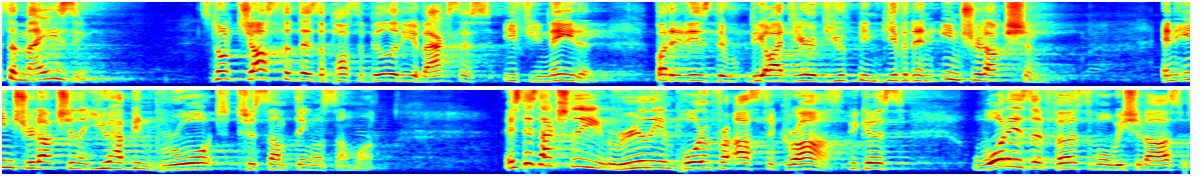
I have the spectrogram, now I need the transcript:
It's amazing. It's not just that there's a possibility of access if you need it, but it is the, the idea of you've been given an introduction, an introduction that you have been brought to something or someone. Is this is actually really important for us to grasp because what is it, first of all, we should ask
